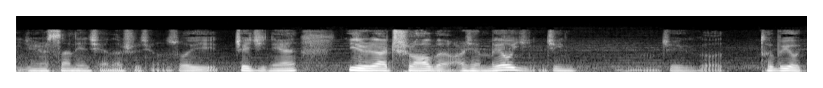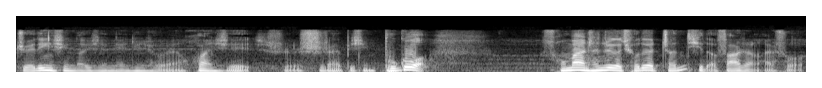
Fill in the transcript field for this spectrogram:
已经是三年前的事情了，所以这几年一直在吃老本，而且没有引进这个。特别有决定性的一些年轻球员换血也是势在必行。不过，从曼城这个球队整体的发展来说，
